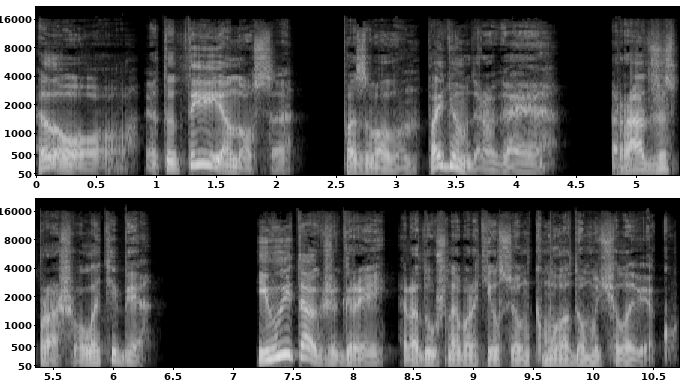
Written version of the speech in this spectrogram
«Хелло, это ты, Яноса?» — позвал он. «Пойдем, дорогая. Раджа спрашивал о тебе». «И вы также, Грей», — радушно обратился он к молодому человеку.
